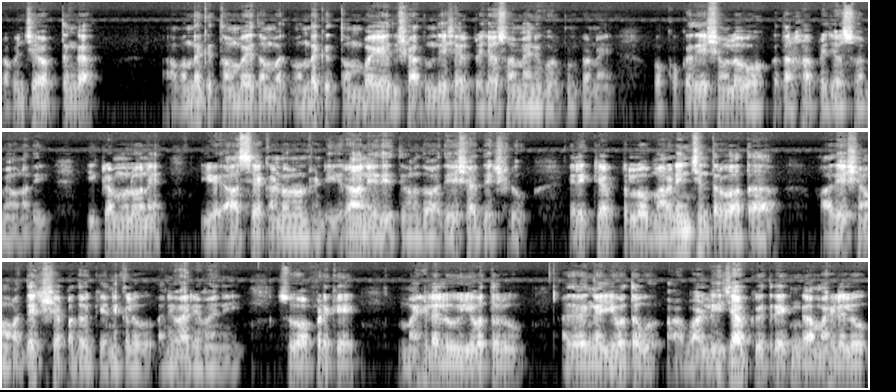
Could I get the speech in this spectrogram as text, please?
ప్రపంచవ్యాప్తంగా వందకి తొంభై తొంభై వందకి తొంభై ఐదు శాతం దేశాలు ప్రజాస్వామ్యాన్ని కోరుకుంటున్నాయి. ఒక్కొక్క దేశంలో ఒక్కొక్క తరహా ప్రజాస్వామ్యం ఉన్నది. ఈ క్రమంలోనే ఈ ఆసియా ఖండంలో ఉన్నటువంటి ఇరాన్ ఏదైతే ఉన్నదో ఆ దేశ అధ్యక్షుడు హెలికాప్టర్లో మరణించిన తర్వాత ఆ దేశం అధ్యక్ష పదవికి ఎన్నికలు అనివార్యమని సో అప్పటికే మహిళలు యువతులు అదేవిధంగా యువత వాళ్ళు హిజాబ్కి వ్యతిరేకంగా మహిళలు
